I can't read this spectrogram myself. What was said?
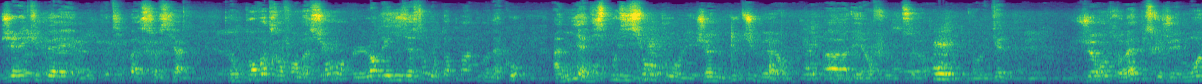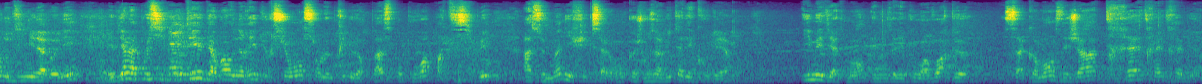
j'ai récupéré mon petit pass social. Donc pour votre information, l'organisation de Top Mark Monaco a mis à disposition pour les jeunes youtubeurs euh, et influenceurs dans lesquels je rentrerai puisque j'ai moins de 10 000 abonnés, et bien la possibilité d'avoir une réduction sur le prix de leur passe pour pouvoir participer à ce magnifique salon que je vous invite à découvrir immédiatement et vous allez pouvoir voir que ça commence déjà très très très bien.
